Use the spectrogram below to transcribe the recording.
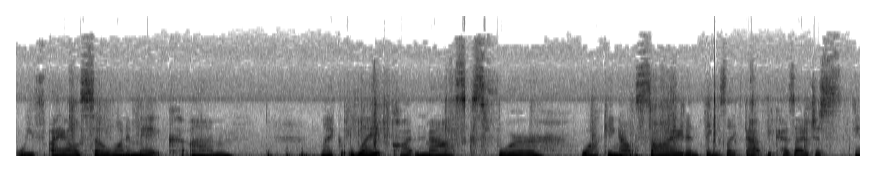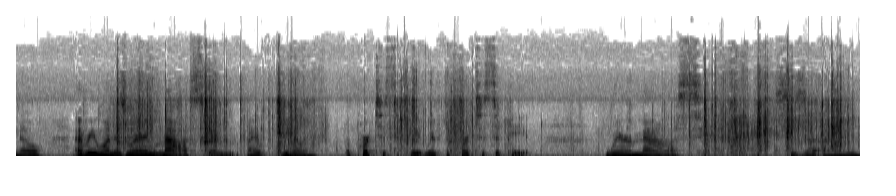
we've, I also want to make um, like light cotton masks for walking outside and things like that because I just, you know, everyone is wearing a mask and I, you know, participate. We have to participate. Wear a mask. This is a um,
